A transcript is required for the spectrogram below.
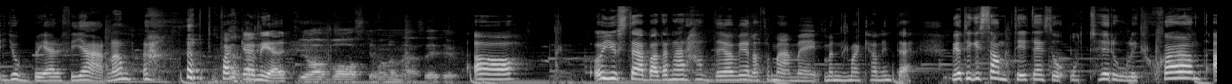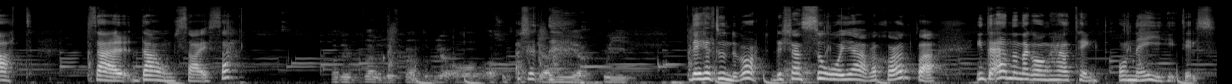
jobbigare för hjärnan att packa ner. Ja, vad ska man ha med sig typ? Ja. Och just det här bara, den här hade jag velat ha med mig men man kan inte. Men jag tycker samtidigt det är så otroligt skönt att så här downsiza. Ja, det är väldigt skönt att bli av. Alltså Alltså- packa ner skit. Det är helt underbart. Det känns så jävla skönt bara. Inte en enda gång har jag tänkt åh nej hittills.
